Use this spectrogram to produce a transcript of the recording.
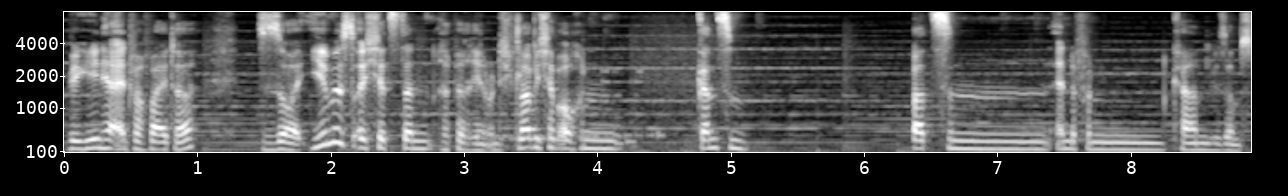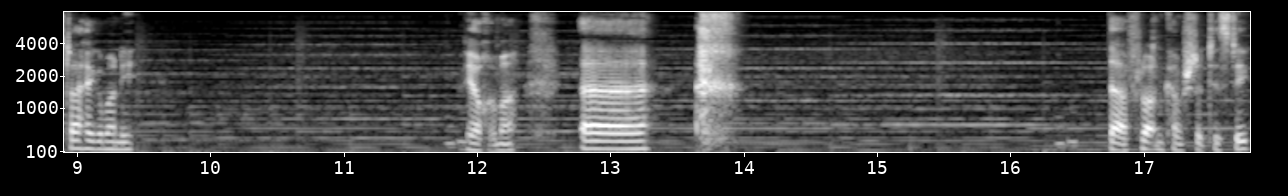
wir gehen hier einfach weiter. So, ihr müsst euch jetzt dann reparieren. Und ich glaube, ich habe auch einen ganzen Batzen Ende von Khan wie am Star Hegemony. Wie auch immer. Äh. da, Flottenkampfstatistik.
